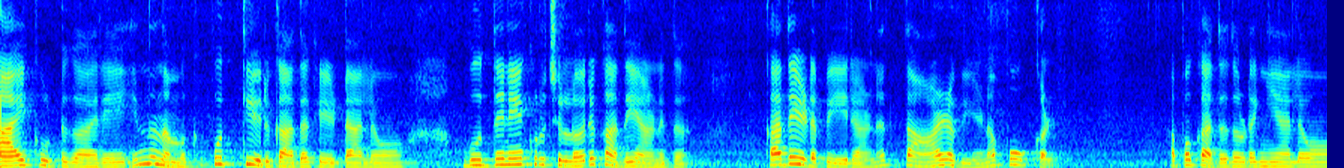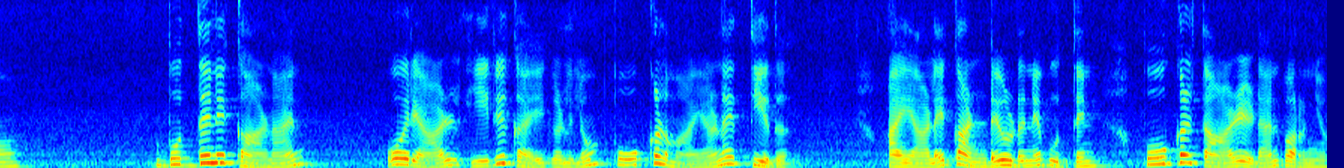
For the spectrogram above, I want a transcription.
ഹായ് കൂട്ടുകാരെ ഇന്ന് നമുക്ക് പുത്തിയൊരു കഥ കേട്ടാലോ? ബുദ്ധനെക്കുറിച്ചുള്ള ഒരു കഥയാണിത്. കഥയുടെ പേരാണ് താഴെ വീണ പൂക്കൾ. അപ്പോൾ കഥ തുടങ്ങിയാലോ? ബുദ്ധനെ കാണാൻ ഒരാൾ ഇരു കൈകളിലും പൂക്കളുമായാണ് എത്തിയത്. അയാളെ കണ്ട ഉടനെ ബുദ്ധൻ പൂക്കൾ താഴെ ഇടാൻ പറഞ്ഞു.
